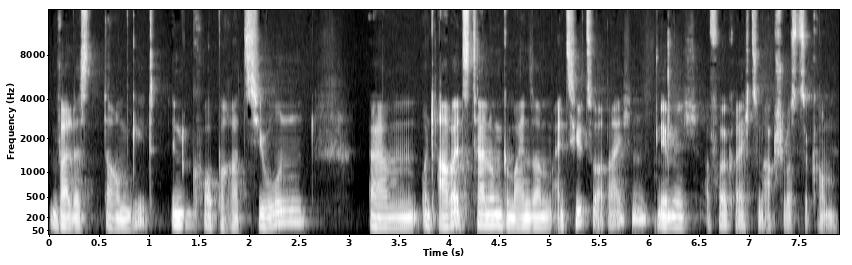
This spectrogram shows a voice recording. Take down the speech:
weil es darum geht, in Kooperation ähm, und Arbeitsteilung gemeinsam ein Ziel zu erreichen, nämlich erfolgreich zum Abschluss zu kommen.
